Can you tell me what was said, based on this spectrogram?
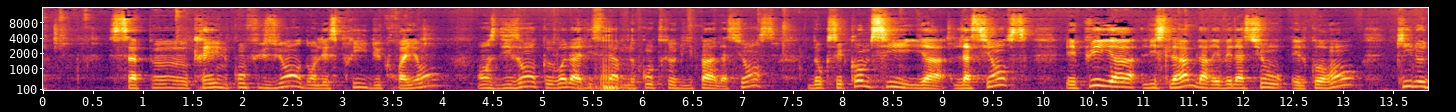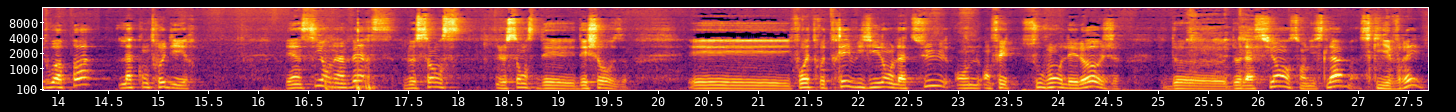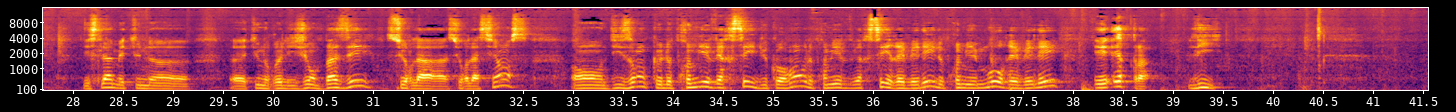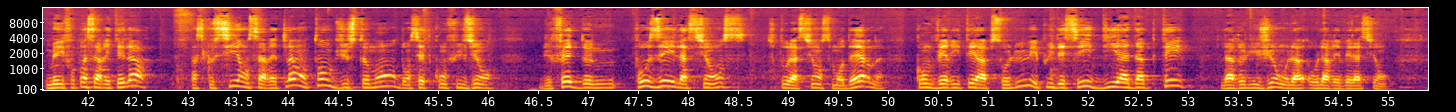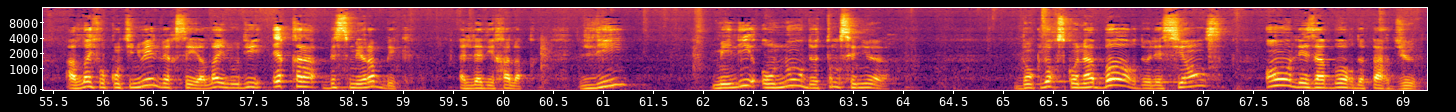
Ça peut créer une confusion dans l'esprit du croyant en se disant que voilà, l'islam ne contredit pas la science. Donc c'est comme s'il y a la science et puis il y a l'islam, la révélation et le Coran qui ne doit pas la contredire. Et ainsi on inverse le sens, le sens des, des choses. Et il faut être très vigilant là-dessus. On, on, fait souvent l'éloge de, de, la science en islam, ce qui est vrai. L'islam est une, euh, est une religion basée sur la, sur la science, en disant que le premier verset du Coran, le premier verset révélé, le premier mot révélé est Iqra, lis. Mais il ne faut pas s'arrêter là, parce que si on s'arrête là, on tombe justement dans cette confusion du fait de poser la science, surtout la science moderne, comme vérité absolue, et puis d'essayer d'y adapter la religion ou la, révélation. Allah, il faut continuer le verset. Allah, il nous dit Iqra bismi rabbik, alladhi khalaq. Lis, mais lis au nom de ton Seigneur. Donc, lorsqu'on aborde les sciences, on les aborde par Dieu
